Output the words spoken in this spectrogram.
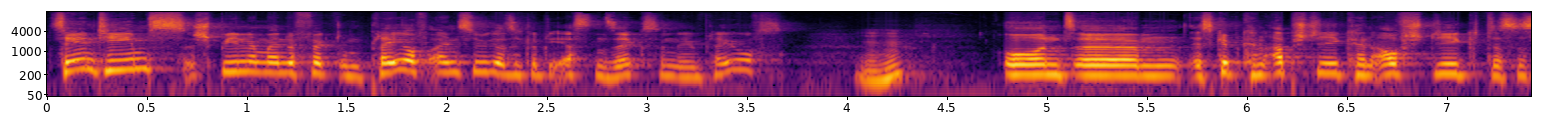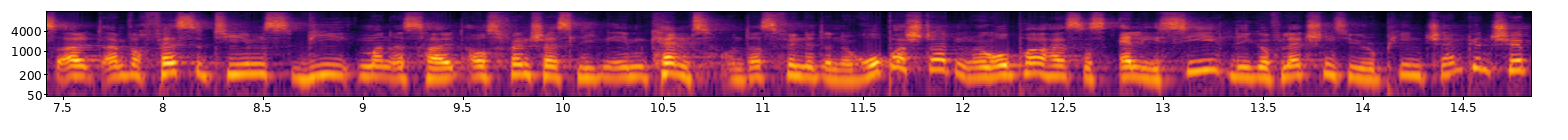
Zehn Teams spielen im Endeffekt um Playoff-Einzüge, also ich glaube, die ersten sechs sind in den Playoffs. Und ähm, es gibt keinen Abstieg, keinen Aufstieg, das ist halt einfach feste Teams, wie man es halt aus Franchise-Ligen eben kennt. Und das findet in Europa statt. In Europa heißt das LEC, League of Legends European Championship.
